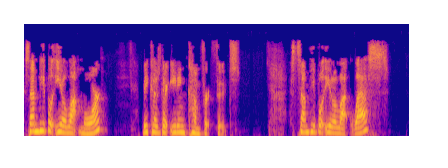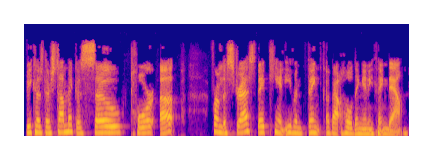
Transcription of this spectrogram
Some people eat a lot more because they're eating comfort foods. Some people eat a lot less because their stomach is so tore up from the stress they can't even think about holding anything down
